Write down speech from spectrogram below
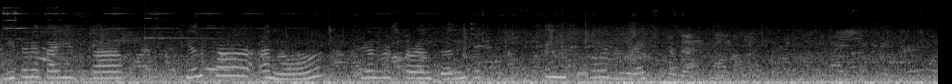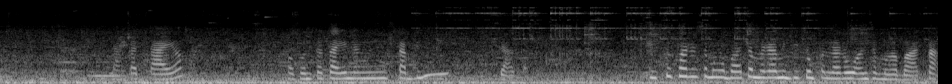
Dito na tayo sa yun sa ano yung restaurant dun. Seafood restaurant. Lakad tayo. Papunta tayo ng tabi dagat. Dito para sa mga bata, marami ditong palaruan sa mga bata.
